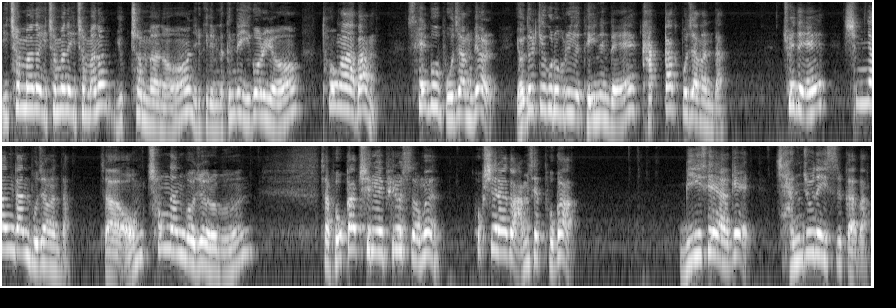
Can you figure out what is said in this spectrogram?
2천만 원, 2천만 원, 2천만 원, 6천만 원 이렇게 됩니다. 근데 이걸요 통합암 세부 보장별 8개 그룹으로 돼 있는데 각각 보장한다. 최대 10년간 보장한다. 자 엄청난 거죠 여러분. 자 복합 치료의 필요성은 혹시라도 암세포가 미세하게 잔존해 있을까봐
